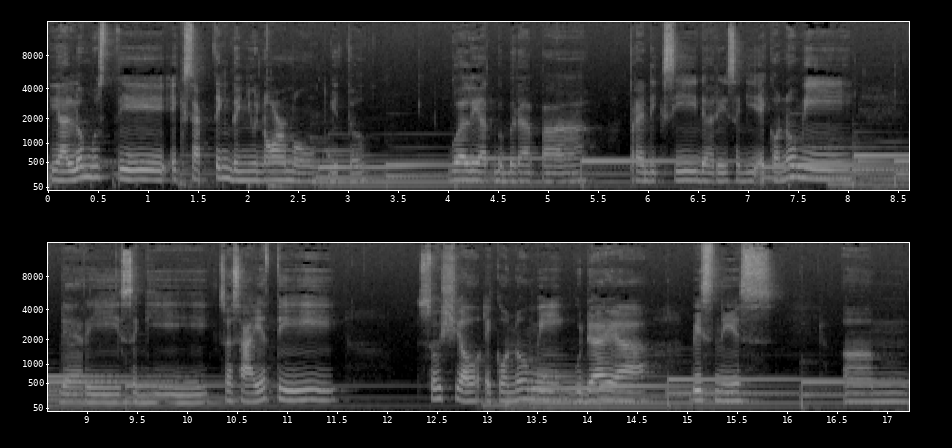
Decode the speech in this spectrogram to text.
ya lo mesti accepting the new normal gitu. Gue lihat beberapa prediksi dari segi ekonomi dari segi society social ekonomi budaya bisnis um,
